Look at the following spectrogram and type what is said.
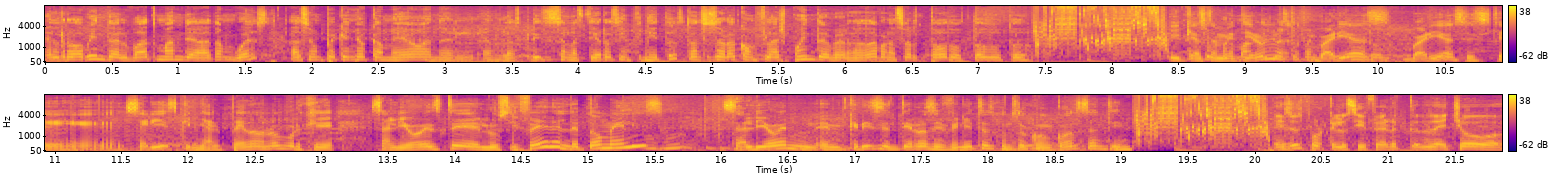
el Robin del Batman de Adam West, hace un pequeño cameo en, el, en las crisis en las tierras infinitas. Entonces ahora con Flashpoint de verdad abrazar todo, todo, todo. Y que hasta metieron varias, varias este, series que ni al pedo, ¿no? Porque salió este Lucifer, el de Tom Ellis, salió en, en Crisis en Tierras Infinitas junto con Constantine. Eso es porque Lucifer, de hecho,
